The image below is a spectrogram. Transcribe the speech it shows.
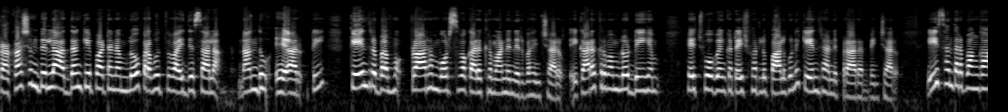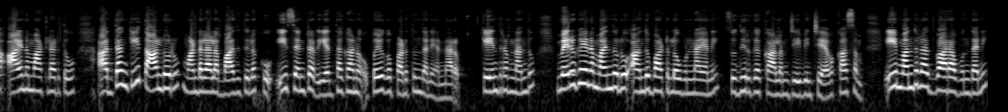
ప్రకాశం జిల్లా అద్దంకి పట్టణంలో ప్రభుత్వ వైద్యశాల నందు ఏఆర్టీ కేంద్ర బ్రహ్మ- ప్రారంభోత్సవ కార్యక్రమాన్ని నిర్వహించారు. ఈ కార్యక్రమంలో డిఎం హెచ్ఓ వెంకటేశ్వర్లు పాల్గొని కేంద్రాన్ని ప్రారంభించారు. ఈ సందర్భంగా ఆయన మాట్లాడుతూ అద్దంకి తాళ్ళూరు మండలాల బాధితులకు ఈ సెంటర్ ఎంతగానో ఉపయోగపడుతుందని అన్నారు. కేంద్రం నందు మెరుగైన మందులు అందుబాటులో ఉన్నాయని సుదీర్ఘకాలం జీవించే అవకాశం ఈ మందుల ద్వారా ఉందని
